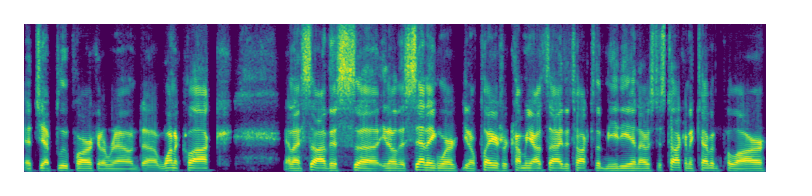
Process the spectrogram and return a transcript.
at JetBlue Park at around uh, one o'clock, and I saw this, uh, you know, this setting where you know players were coming outside to talk to the media, and I was just talking to Kevin Pillar,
